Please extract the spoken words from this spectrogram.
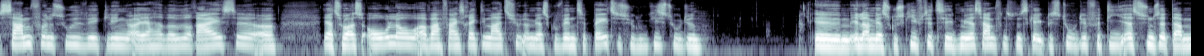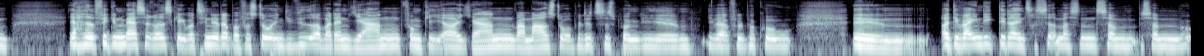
samfundsudvikling, og jeg havde været ude at rejse, og jeg tog også overlov, og var faktisk rigtig meget i tvivl, om jeg skulle vende tilbage til psykologistudiet. Øh, eller om jeg skulle skifte til et mere samfundsvidenskabeligt studie, fordi jeg synes, at der jeg havde fik en masse redskaber til netop at forstå individer, hvordan hjernen fungerer, og hjernen var meget stor på det tidspunkt, i, øh, i hvert fald på KU. Øh, og det var egentlig ikke det, der interesserede mig sådan, som, som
